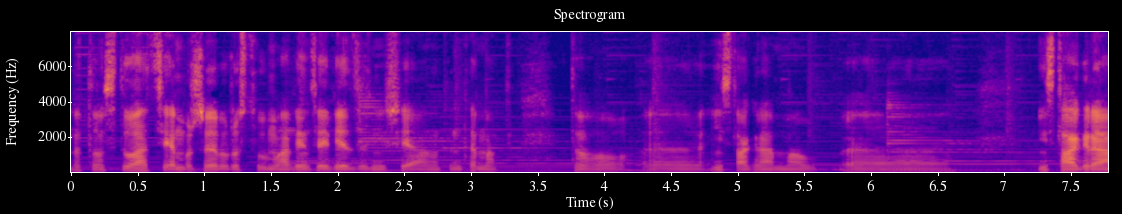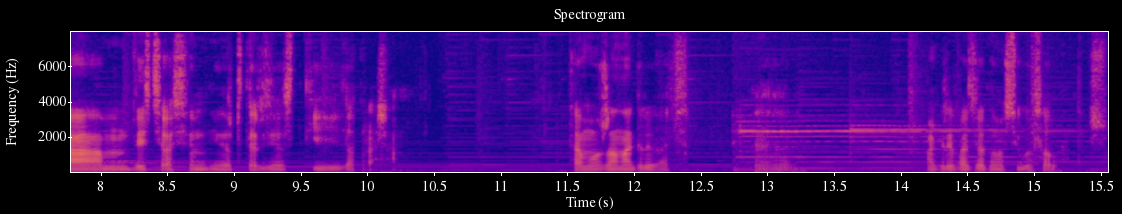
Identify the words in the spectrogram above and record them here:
na tą sytuację, może po prostu ma więcej wiedzy niż ja na ten temat, to e, Instagram ma e, Instagram 208 dni do 40 zapraszam. Tam można nagrywać. E, nagrywać wiadomości głosowe też.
